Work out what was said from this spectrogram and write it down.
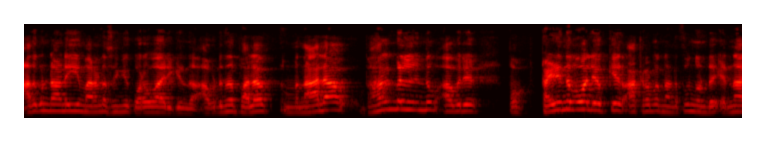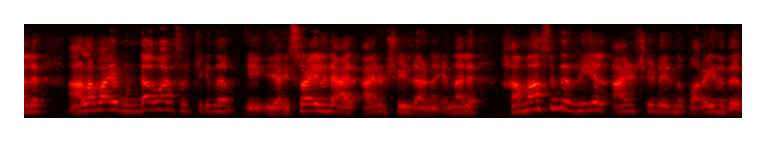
അതുകൊണ്ടാണ് ഈ മരണസംഖ്യ കുറവായിരിക്കുന്നത്. അവിടുന്ന് പല നാലാ ഭാഗങ്ങളിൽ നിന്നും അവർ കഴിയുന്ന പോലെയൊക്കെ ആക്രമണം നടത്തുന്നുണ്ട്. എന്നാൽ ആളപായം ഉണ്ടാവാതെ സൃഷ്ടിക്കുന്നത് ഇസ്രായേലിന്റെ അയ- അയൺ ഷീൽഡാണ് എന്നാൽ ഹമാസിന്റെ റിയൽ അയൺ ഷീൽഡ് എന്ന് പറയുന്നത്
